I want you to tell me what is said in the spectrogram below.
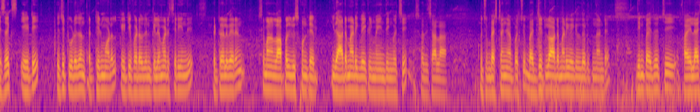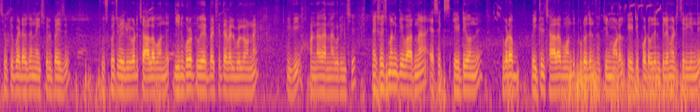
ఎస్ఎక్స్ ఎయిటీ ఇది వచ్చి two thousand thirteen model eighty five thousand kilometers తిరిగింది. పెట్రోల్ వేరియంట్ సో మనం లోపల చూసుకుంటే ఇది ఆటోమేటిక్ వెహికల్ మెయిన్ థింగ్ వచ్చి. సో అది చాలా కొంచెం బెస్ట్ అని చెప్పొచ్చు. బడ్జెట్లో ఆటోమేటిక్ వెహికల్ దొరుకుతుందంటే దీని ప్రైస్ వచ్చి five lakhs fifty five thousand next price చూసుకోవచ్చు వెహికల్ కూడా చాలా బాగుంది. దీనికి కూడా టూ ఇయర్ బ్యాగ్స్ అయితే అవైలబుల్లో ఉన్నాయి. ఇది హోండా వెర్నా గురించి. నెక్స్ట్ వచ్చి మనకి వర్నా ఎస్ఎక్స్ ఎయిటీ ఉంది. ఇది కూడా వెహికల్ చాలా బాగుంది. Two thousand fifteen model eighty four thousand kilometres తిరిగింది.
